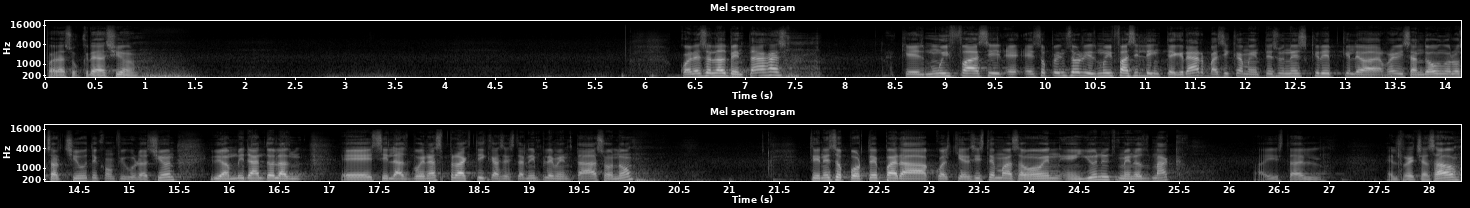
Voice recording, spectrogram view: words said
para su creación. ¿Cuáles son las ventajas? Que es muy fácil, e, es open source y es muy fácil de integrar. Básicamente es un script que le va revisando a uno los archivos de configuración y va mirando las, eh, si las buenas prácticas están implementadas o no. Tiene soporte para cualquier sistema basado en, en Unix, menos Mac. Ahí está el, el rechazado.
